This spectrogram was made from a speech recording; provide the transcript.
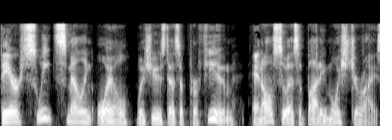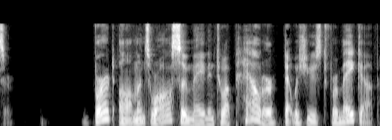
Their sweet smelling oil was used as a perfume and also as a body moisturizer. Burnt almonds were also made into a powder that was used for makeup.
